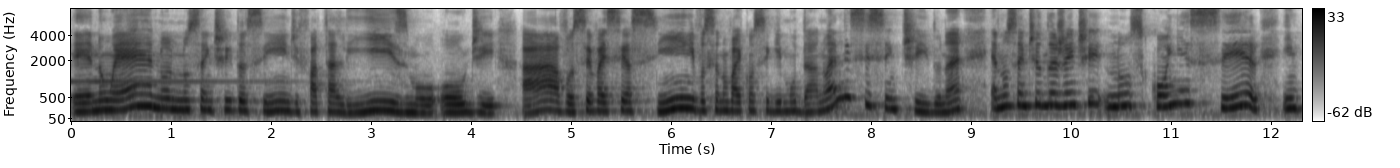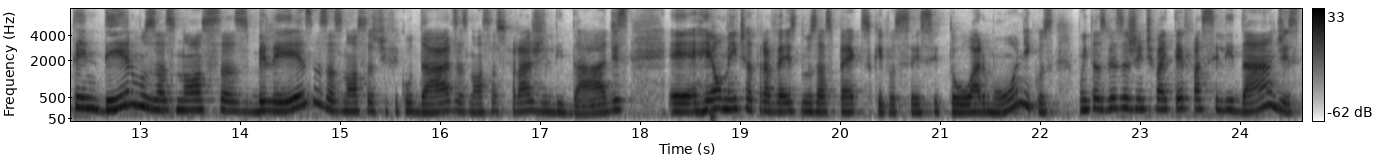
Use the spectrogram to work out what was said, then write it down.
É, não é no, no, sentido assim de fatalismo ou de ah, você vai ser assim e você não vai conseguir mudar. Não é nesse sentido, né? É no sentido da gente nos conhecer, entendermos as nossas belezas, as nossas dificuldades, as nossas fragilidades, é, realmente através dos aspectos que você citou, harmônicos, muitas vezes a gente vai ter facilidades,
